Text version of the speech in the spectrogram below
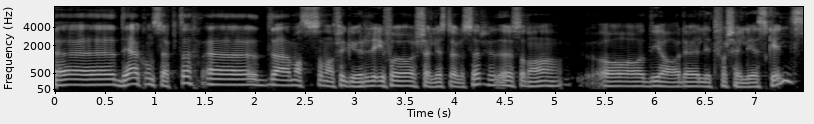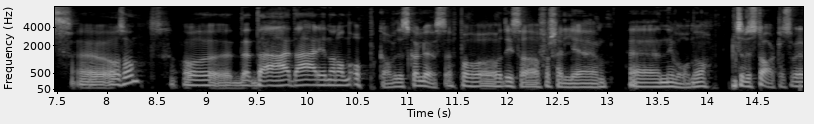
Eh, det er konseptet. Eh, det er masse sånne figurer i forskjellige størrelser. eh, sånne, og de har eh, litt forskjellige skills eh, og sånt. Og det, det, er, det er en eller annen oppgave du skal løse på disse forskjellige eh, nivåene. Da. Så du starter, som,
